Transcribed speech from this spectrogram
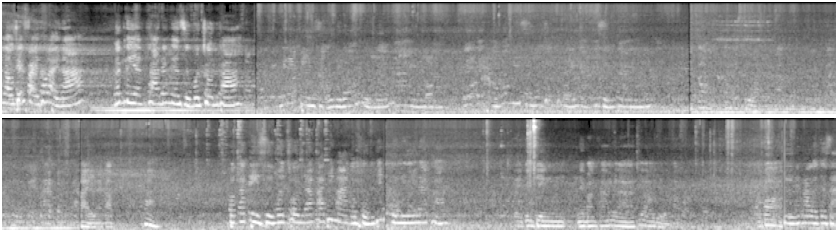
ค เราใช้ไฟเท่าไหร่นะ นักเรียนคะนักเรียนสื่อมวลชนคะไม่ได้ปีนเขาหรือว่าหุ่นน้ำได้นะคะเลยจะถามว่ามีสื่อมวลชนคนไหนอยากไปสนใจไหมต้องต้องไปตรวจนะครับดูเป็นไปนะครับปกติสื่อมวลชนนะคะที่มากับผมที่ตรงนี้นะคะแต่จริงๆในบางครั้งเวลาที่เราอยู่ครับแล้วก็นี่นะคะเราจะสา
